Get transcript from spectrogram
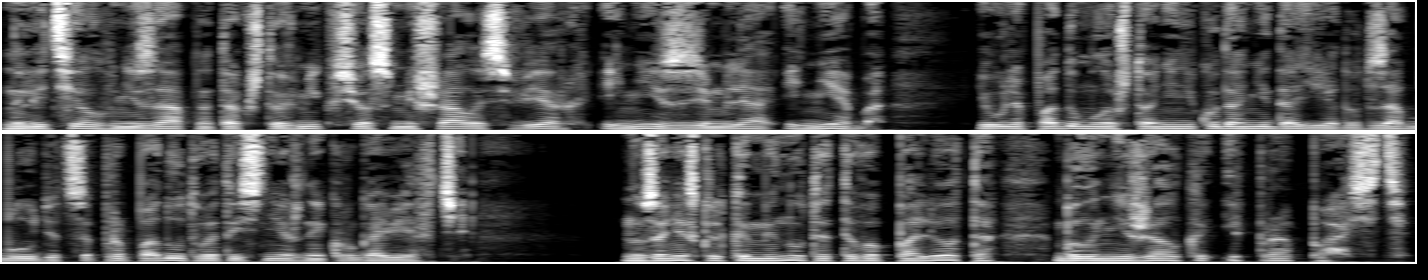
Налетел внезапно, так что вмиг все смешалось вверх и низ, земля и небо. И Уля подумала, что они никуда не доедут, заблудятся, пропадут в этой снежной круговерти. Но за несколько минут этого полета было не жалко и пропасть.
